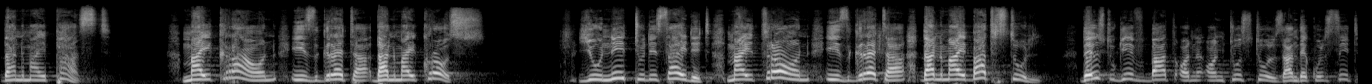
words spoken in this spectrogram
than my past. My crown is greater than my cross. You need to decide it. My throne is greater than my birth stool. They used to give birth on, on two stools and they could sit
